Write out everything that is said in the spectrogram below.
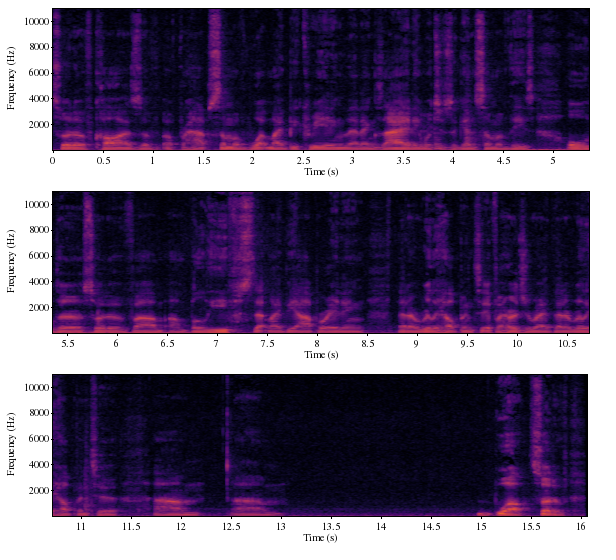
sort of cause of, of perhaps some of what might be creating that anxiety, which is again some of these older sort of um, um, beliefs that might be operating that are really helping to, if I heard you right, that are really helping to, um, um, well, sort of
